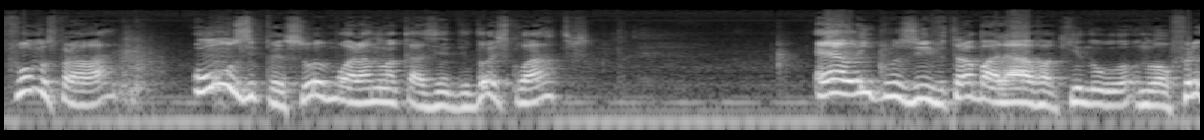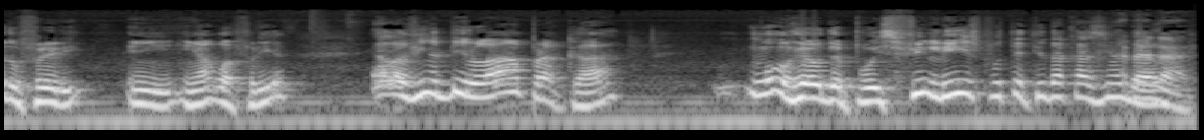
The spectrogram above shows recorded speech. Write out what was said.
Fomos para lá, 11 pessoas morar numa casinha de dois quartos. Ela, inclusive, trabalhava aqui no, no Alfredo Freire, em, em Água Fria. Ela vinha de lá para cá, morreu depois feliz por ter tido a casinha É dela. verdade.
